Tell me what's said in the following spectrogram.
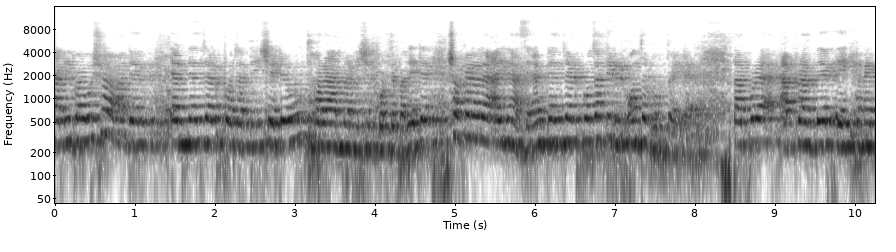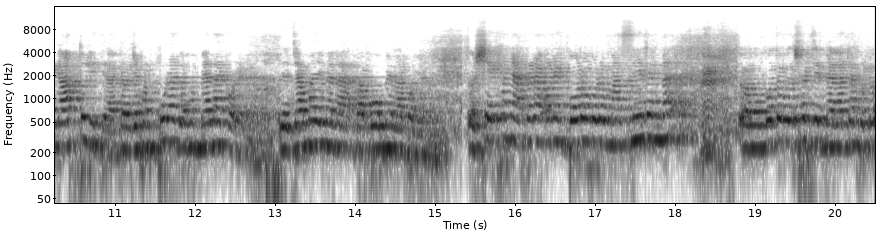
কালী বাউসও আমাদের এন্ডেঞ্জার প্রজাতি, সেটাও ধরা আমরা নিষেধ করতে পারি। এটা সরকারের আইনে আছে এন্ডেঞ্জার প্রজাতির অন্তর্ভুক্ত এটা। তারপরে আপনাদের এইখানে গাবতলিতে আপনারা যখন পুরা যখন মেলা করেন যে জামাই মেলা বা বউ মেলা বলেন তো সেখানে আপনারা অনেক বড় বড় মাছ নিয়ে যান না? তো গত বছর যে মেলাটা হলো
